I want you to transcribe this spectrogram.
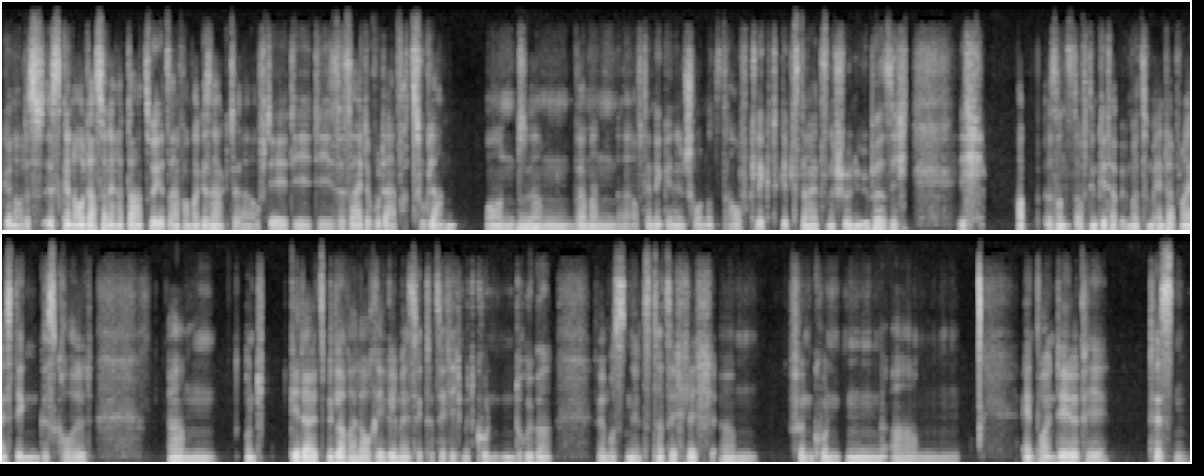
Genau, das ist genau das und er hat dazu jetzt einfach mal gesagt, äh, auf die, die, diese Seite wurde einfach zu lang und mhm. ähm, wenn man äh, auf den Link in den Shownotes draufklickt, gibt es da jetzt eine schöne Übersicht. Ich habe sonst auf dem GitHub immer zum Enterprise-Ding gescrollt ähm, und gehe da jetzt mittlerweile auch regelmäßig tatsächlich mit Kunden drüber. Wir mussten jetzt tatsächlich ähm, für einen Kunden ähm, Endpoint DLP testen.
